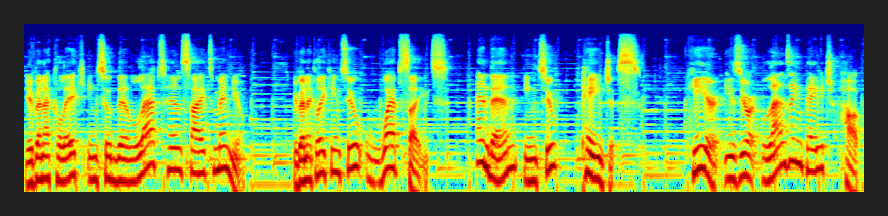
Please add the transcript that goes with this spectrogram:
you're gonna click into the left-hand side menu. You're gonna click into Websites and then into Pages. Here is your landing page hub.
